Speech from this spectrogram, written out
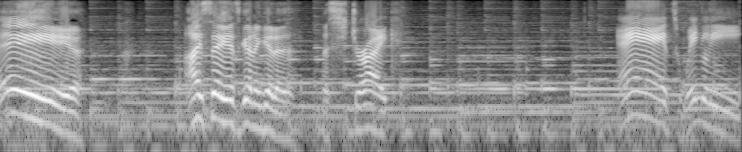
Hey! I say it's gonna get a, a strike. Hey, it's Wiggly.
